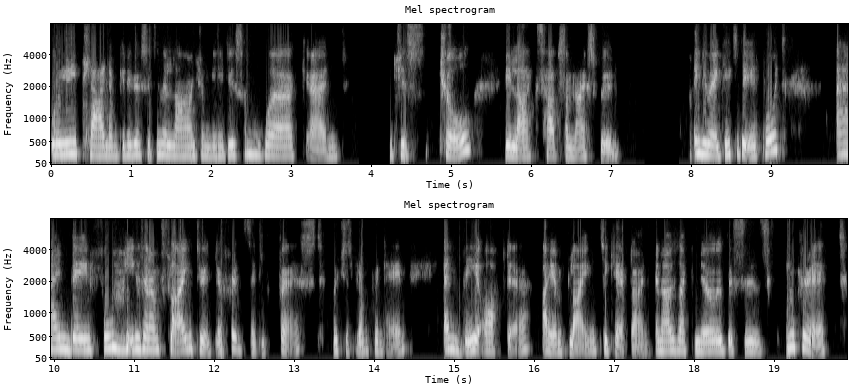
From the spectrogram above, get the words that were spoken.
already planned I'm going to go sit in the lounge, I'm going to do some work and just chill, relax, have some nice food. Anyway, I get to the airport and they inform me that I'm flying to a different city first, which is Bloemfontein. And thereafter, I am flying to Cape Town. And I was like, no, this is incorrect.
